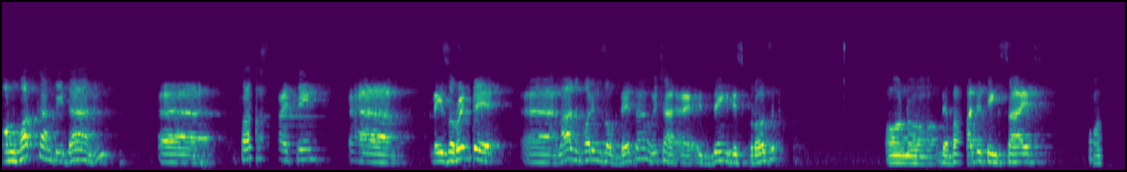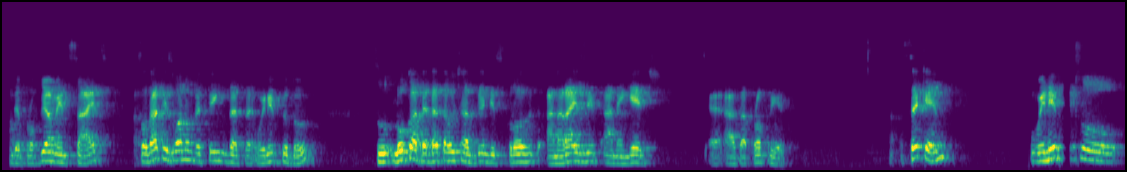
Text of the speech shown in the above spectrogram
on what can be done, uh, first, I think uh, there is already uh, large volumes of data which are, is being disclosed on the budgeting side, on the procurement side. So that is one of the things that we need to do to look at the data which has been disclosed, analyze it, and engage uh, as appropriate. Second, we need to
